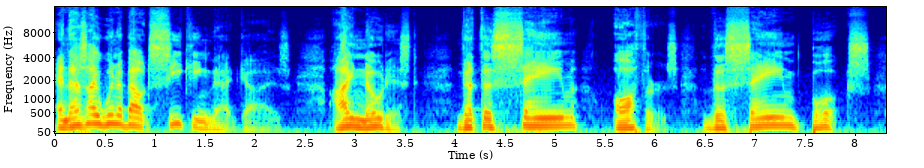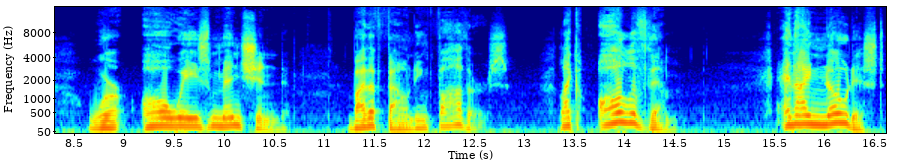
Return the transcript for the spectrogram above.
And as I went about seeking that, guys, I noticed that the same authors, the same books were always mentioned by the founding fathers, like all of them. And I noticed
